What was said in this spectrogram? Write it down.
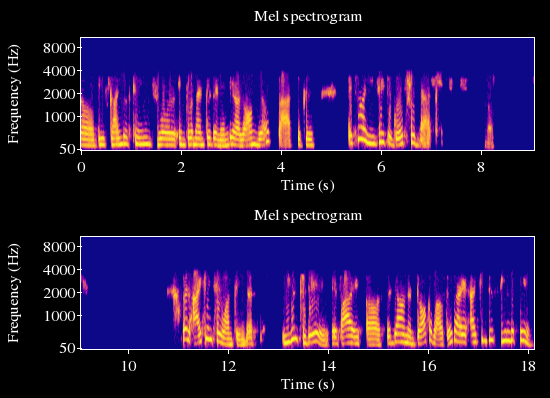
uh, these kind of things were implemented in India a long years back because it's not easy to go through that. No. Well, I can say one thing that even today, if I uh, sit down and talk about it, I, I can just feel the pain.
